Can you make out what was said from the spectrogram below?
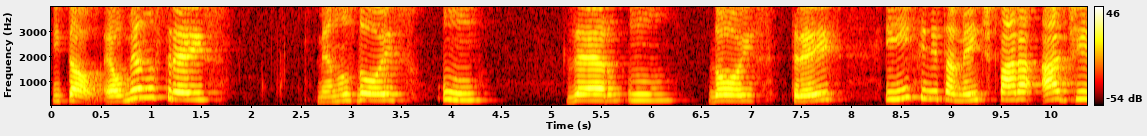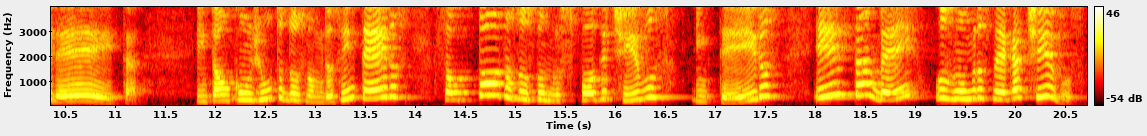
Então, é o menos 3, menos 2, 1, 0, 1, 2, 3 e infinitamente para a direita. Então, o conjunto dos números inteiros são todos os números positivos inteiros e também os números negativos.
